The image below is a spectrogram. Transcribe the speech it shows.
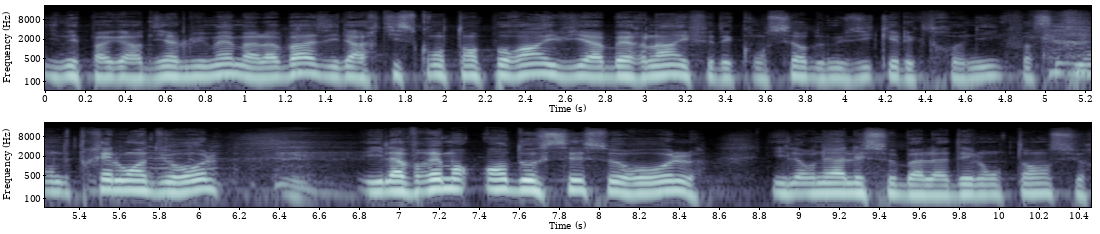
Il n'est pas gardien lui-même à la base, il est artiste contemporain, il vit à Berlin, il fait des concerts de musique électronique. on est très loin du rôle. il a vraiment endossé ce rôle on est allé se balader longtemps sur,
